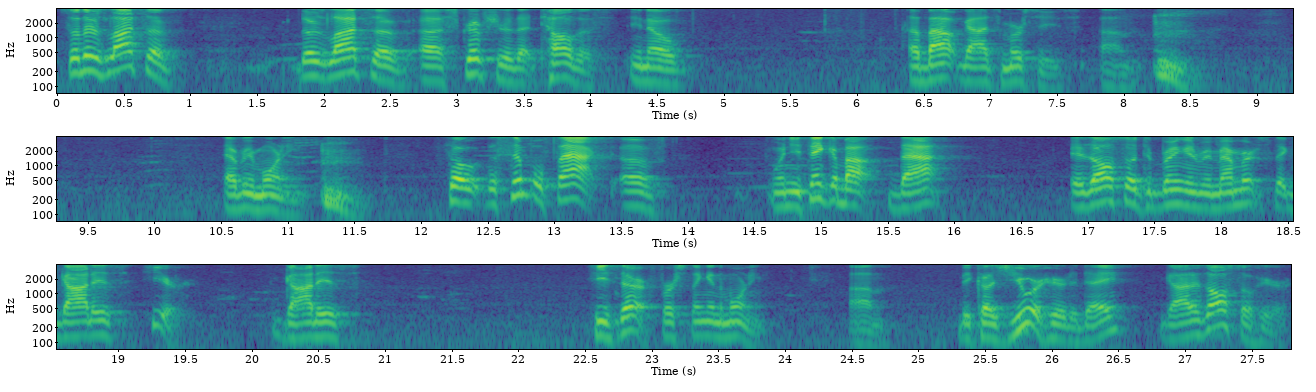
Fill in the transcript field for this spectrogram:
So, there's lots of there's lots of uh, scripture that tells us, you know, about God's mercies um, every morning. so the simple fact of when you think about that is also to bring in remembrance that God is here. God is, He's there first thing in the morning. Um, because you are here today, God is also here.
